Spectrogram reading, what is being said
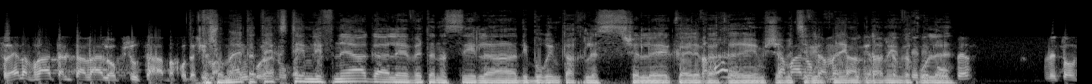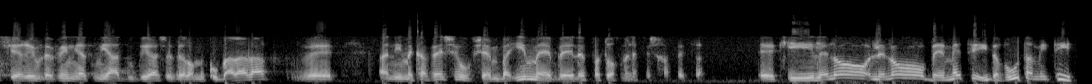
ישראל עברה טלטלה לא פשוטה בחודשים אתה שומע האחרונים, את הטקסטים. לפני ההגעה לבית הנשיא לדיבורים תכלס של אה, כאלה נכון, ואחרים שמציבים תנאים מוקדמים וכולי. וטוב שיריב לוין יד- מיד הודיע שזה לא מקובל עליו, ואני מקווה שוב שהם באים אה, בלב פתוח ונפש חפצה. כי ללא, ללא באמת הידברות אמיתית,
